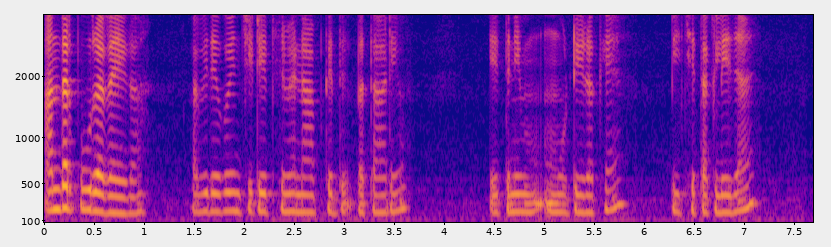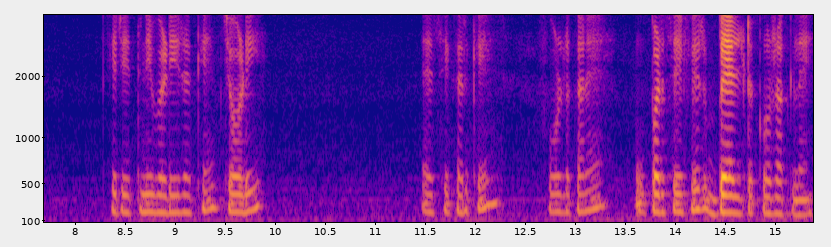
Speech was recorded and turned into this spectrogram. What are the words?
अंदर पूरा रहेगा। अभी देखो इंची टेप से मैं नाप के बता रही हूँ। इतनी मोटी रखें, पीछे तक ले जाएँ, फिर इतनी बड़ी रखें, चौड़ी। ऐसे करके फोल्ड करें, ऊपर से फिर बेल्ट को रख लें।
